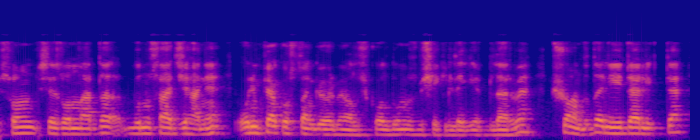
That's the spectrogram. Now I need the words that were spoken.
son sezonlarda bunu sadece hani Olympiakos'tan görmeye alışık olduğumuz bir şekilde girdiler ve şu anda da liderlikte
